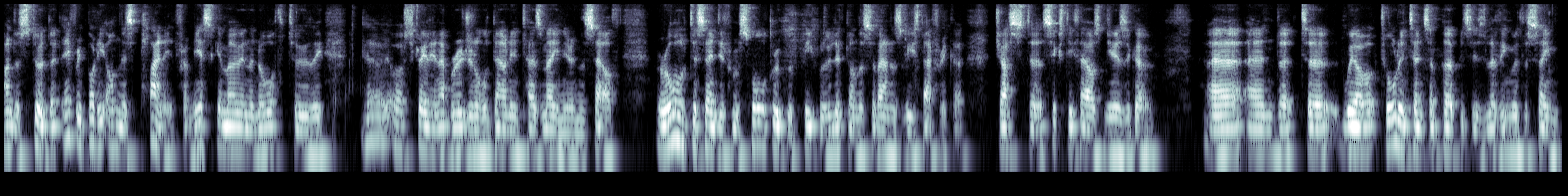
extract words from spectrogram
understood that everybody on this planet, from the Eskimo in the north to the uh, Australian Aboriginal down in Tasmania in the south, are all descended from a small group of people who lived on the savannas of East Africa just uh, 60,000 years ago. Uh, and that uh, we are, to all intents and purposes, living with the same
